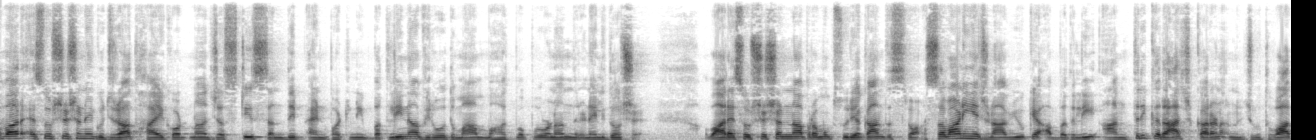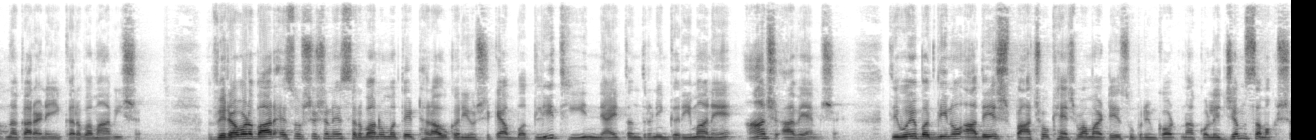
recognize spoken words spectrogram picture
બાર એસોસિએશને ગુજરાત હાઈકોર્ટના જસ્ટિસ સંદીપ એન્ડ ભટ્ટની બદલીના વિરોધમાં મહત્વપૂર્ણ નિર્ણય લીધો છે. બાર એસોસિએશનના પ્રમુખ સૂર્યકાંત સવાણીએ જણાવ્યું કે આ બદલી આંતરિક રાજકારણ અને જૂથવાદના કારણે કરવામાં આવી છે. વેરાવળ બાર એસોસિએશને સર્વાનુમતે ઠરાવ કર્યો છે કે આ બદલીથી ન્યાયતંત્રની ગરિમાને આંચ આવે એમ છે. તેઓએ બદલીનો આદેશ પાછો ખેંચવા માટે સુપ્રીમ કોર્ટના કોલેજિયમ સમક્ષ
